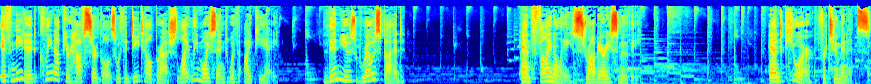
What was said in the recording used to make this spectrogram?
If needed, clean up your half circles with a detail brush lightly moistened with IPA. then use Rosebud, and finally, Strawberry Smoothie. And cure for two minutes.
